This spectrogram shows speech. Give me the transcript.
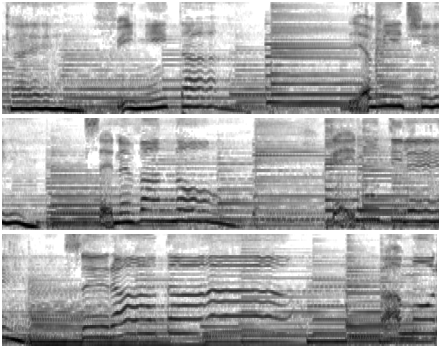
Musica è finita, gli amici se ne vanno, che inutile serata, amore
